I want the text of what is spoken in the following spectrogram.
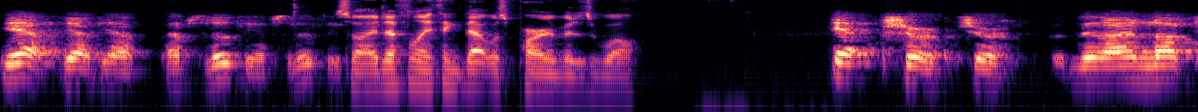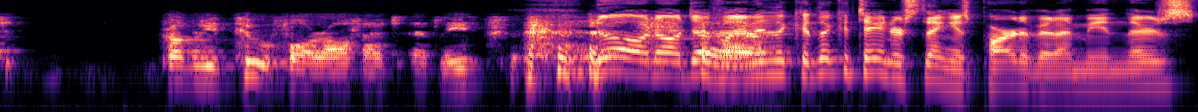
Yeah, yeah, yeah, absolutely, absolutely. So I definitely think that was part of it as well. Yeah, sure, sure. Then I'm not probably too far off at, at least. no, no, definitely. I mean, the, the containers thing is part of it. I mean, there's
